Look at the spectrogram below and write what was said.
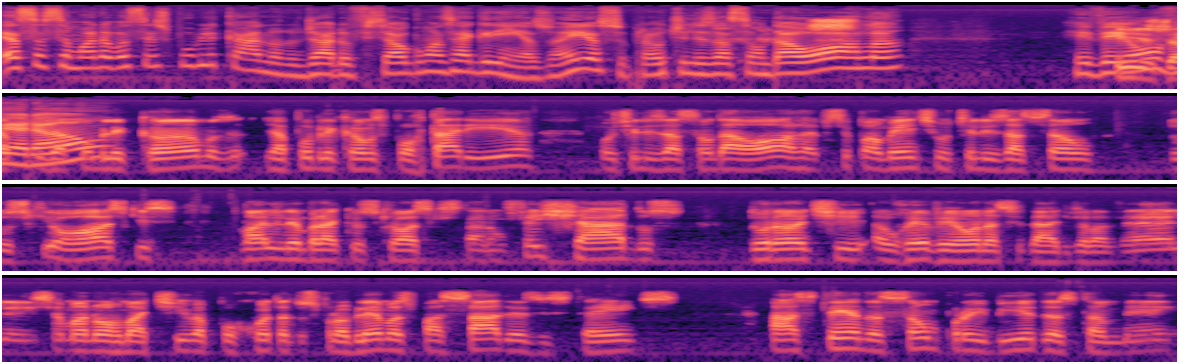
Essa semana vocês publicaram no Diário Oficial algumas regrinhas, não é isso? Para a utilização da orla, Réveillon, isso, já, verão. Já publicamos, já publicamos portaria, utilização da orla, principalmente utilização dos quiosques. Vale lembrar que os quiosques estarão fechados durante o Réveillon na cidade de Vila Velha. Isso é uma normativa por conta dos problemas passados existentes. As tendas são proibidas também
